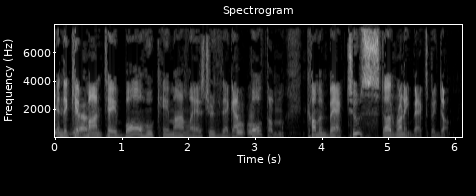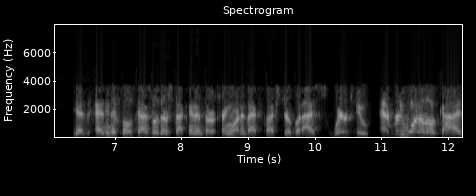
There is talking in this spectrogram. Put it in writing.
and the kid Yeah. Montee Ball who came on last year. They got both of them coming back. Two stud running backs, Big Dog. Yeah, and th- those guys were their second and third string running backs last year, but I swear to you, every one of those guys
